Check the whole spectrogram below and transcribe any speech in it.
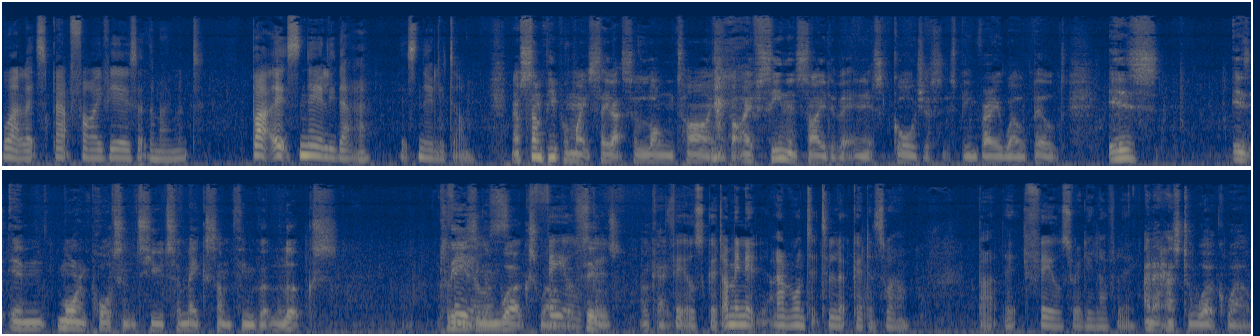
Well, it's about five years at the moment, but it's nearly there. It's nearly done. Now, some people might say that's a long time, but I've seen inside of it and it's gorgeous. It's been very well built. Is is in more important to you to make something that looks pleasing and works well? but feels feels okay, feels good. I mean, it, I want it to look good as well, but it feels really lovely. and it has to work well.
